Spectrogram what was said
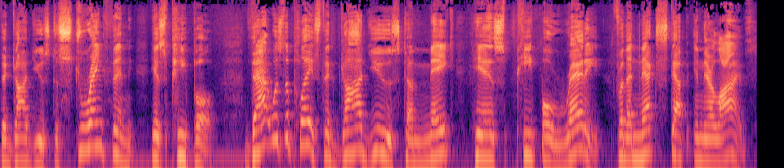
that God used to strengthen his people. That was the place that God used to make his people ready for the next step in their lives.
